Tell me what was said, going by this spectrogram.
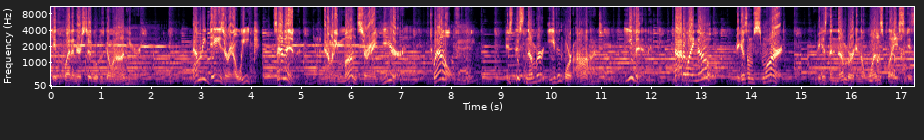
kid quite understood what was going on here. How many days are in a week? Seven. How many months are in a year? Twelve. Okay. Is this number even or odd? Even. How do I know? Because I'm smart. Because the number in the ones place is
